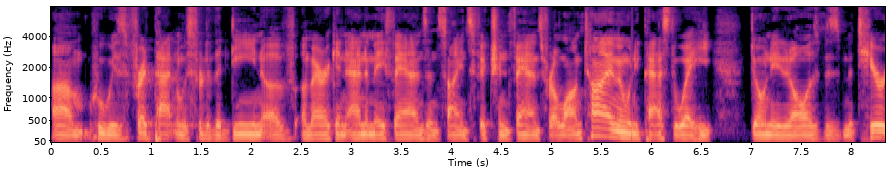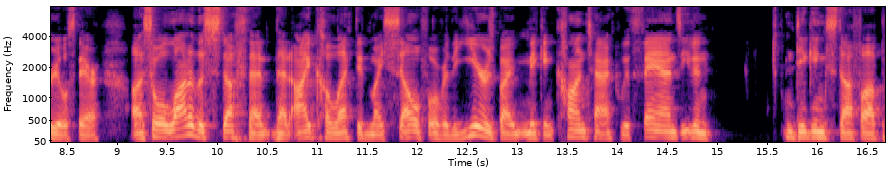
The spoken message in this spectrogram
um, who is Fred Patten was sort of the dean of American anime fans and science fiction fans for a long time. And when he passed away, he donated all of his materials there. Uh, so a lot of the stuff that that I collected myself over the years by making contact with fans, even digging stuff up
